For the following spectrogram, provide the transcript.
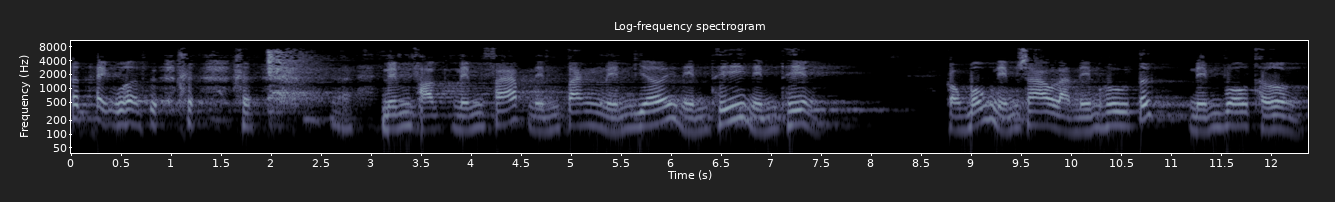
Thích hay quên? Niệm Phật, niệm Pháp, niệm Tăng, niệm giới, niệm thí, niệm thiên. Còn bốn niệm sau là niệm hưu tức, niệm vô thường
